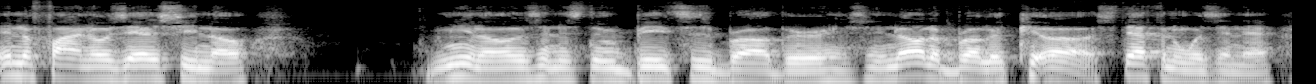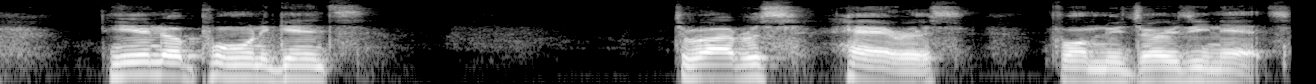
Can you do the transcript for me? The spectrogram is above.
in the finals, as you know, you know, and this dude beats his brother. And the other brother, uh, Stephen, was in there. He ended up pulling against Tobias Harris from New Jersey Nets.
